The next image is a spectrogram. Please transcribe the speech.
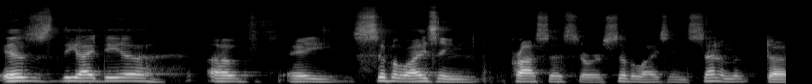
is the idea of a civilizing process or civilizing sentiment uh,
